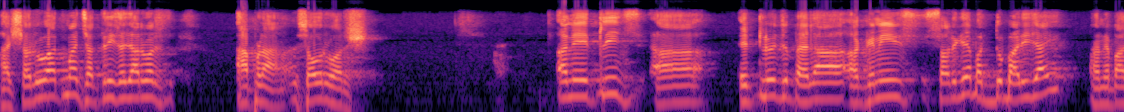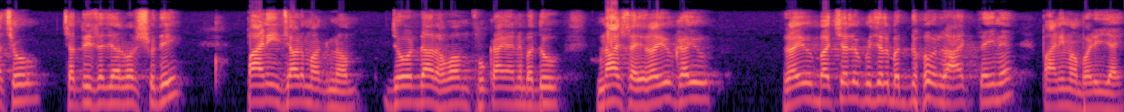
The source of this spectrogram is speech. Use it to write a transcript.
આ શરૂઆતમાં છત્રીસ હજાર વર્ષ આપણા સૌર વર્ષ. અને એટલી જ એટલું જ પહેલાં અગ્નિ સળગે બધું બાળી જાય અને પાછું છત્રીસ હજાર વર્ષ સુધી પાણી જળમગ્ન જોરદાર હવામ ફૂંકાય અને બધું નાશ થાય. રહ્યું ખયું? રહ્યું, બચેલું કુચેલું બધું રાખ થઈને પાણીમાં ભળી જાય.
